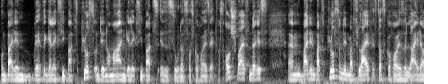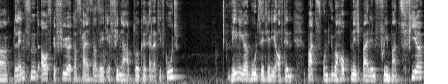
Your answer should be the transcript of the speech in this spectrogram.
und bei den Galaxy Buds Plus und den normalen Galaxy Buds ist es so, dass das Gehäuse etwas ausschweifender ist. Ähm, bei den Buds Plus und den Buds Live ist das Gehäuse leider glänzend ausgeführt, das heißt, da seht ihr Fingerabdrücke relativ gut. Weniger gut seht ihr die auf den Buds und überhaupt nicht bei den FreeBuds 4.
